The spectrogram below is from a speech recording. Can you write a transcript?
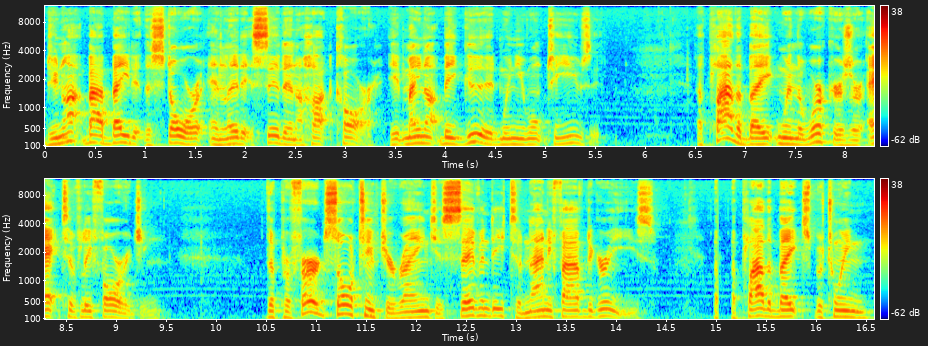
Do not buy bait at the store and let it sit in a hot car. It may not be good when you want to use it. Apply the bait when the workers are actively foraging. The preferred soil temperature range is 70 to 95 degrees. Apply the baits between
